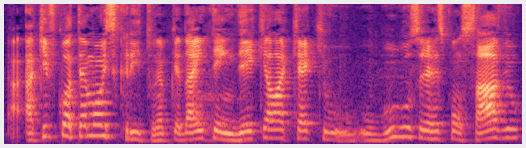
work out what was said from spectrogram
Aqui ficou até mal escrito, né? Porque dá a entender que ela quer que o, o Google seja responsável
